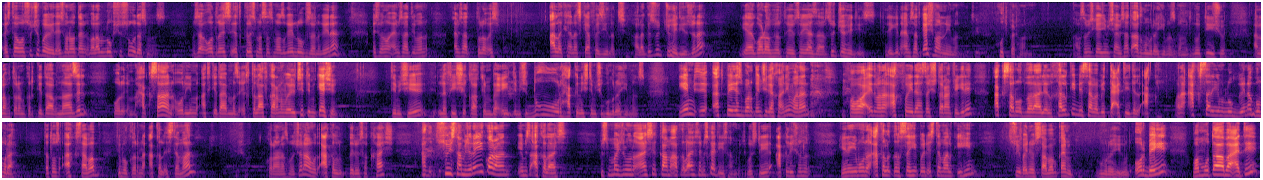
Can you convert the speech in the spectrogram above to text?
أسۍ تھاوو سُہ چھُپٲوِتھ أسۍ وَنو تَمہِ مطلب لُکھ چھِ سوٗدَس منٛز۔ مِثال اوترٕ ٲسۍ یَتھ کِرٛسمَسَس منٛز گٔے لُکھ زَن گٔے نہ أسۍ وَنو اَمہِ ساتہٕ یِمَن اَمہِ ساتہٕ تُلو أسۍ اَلہٕ کھٮ۪نَس کیٛاہ فٔضیٖلت چھِ؟ حالانکہِ سُہ حدیٖث چھُنہ یا گۄڈو ہیوٚر تھٲیِو سا یَزار سُہ تہِ چھُ حدیٖث لیکِن اَمہِ ساتہٕ کیاہ چھُ وَنُن یِمَن؟ ہُتھ پٮ۪ٹھ وَنُن۔ سَمجھ کیازِ یِم چھِ اَمہِ ساتہٕ اَتھ گُمرٲہی منٛز گٔمٕتۍ؟ گوٚو تی چھُ اللہ تعالیٰ ہَن کٔر کِتاب نازِل اور حقہٕ سان اور یِم اَتھ کِتابہِ منٛز اِختِلاف کَرَن وٲلۍ چھِ تِم کیاہ چھِ؟ تِم چھِ لفی شِقاق یِم بے تِم چھِ دوٗر حقہٕ نِش تِم چھِ گُمرٲہی منٛز۔ ییٚمہِ اَتھ پیجَس بۄن کَنۍ چھِ لیکھان یِم وَنان فواد وَنان اَکھ فٲیدٕ ہسا چھُ تَران فِکرِ اکثر عبدالعالہِ خلقہِ بہِ سبب یہِ تعطیٖل عقل وَنان اَکثر یِم لُکھ گٔے نہ گُمراہ تَتھ اوس اکھ سبب تِمو کٔر نہٕ عقل اِستعمال قۄرانَس منٛز چھُنہ آمُت عقل کٔرِو سا کھَش سُے سَمجھِ نہ یہِ قۄران ییٚمِس عقل آسہِ یُس مجروٗن آسہِ کَم عقل آسہِ تٔمِس کَتہِ سَمجھ گوٚژھ ٹھیٖک عقلہِ چھُنہٕ یعنی یِمو نہٕ عقل کٔر صحیح پٲٹھۍ اِستعمال کِہیٖنۍ سُے بَنیو سبب کَمیُک گُمرٲہی ہُنٛد اور بیٚیہِ وۄنۍ مُطابہ اَتہِ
